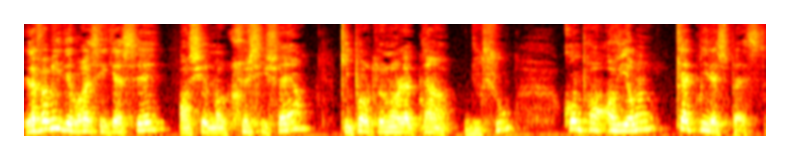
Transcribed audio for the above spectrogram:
La famille des brassicacées, anciennement crucifères, qui porte le nom latin du chou, comprend environ 4000 espèces.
